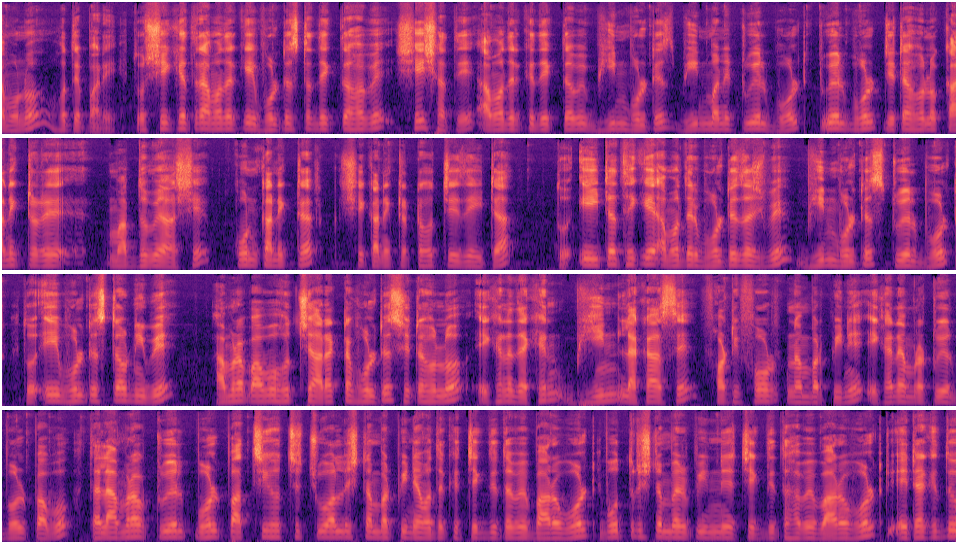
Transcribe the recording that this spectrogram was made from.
এমনও হতে পারে। তো সেই ক্ষেত্রে আমাদেরকে এই ভোল্টেজটা দেখতে হবে। সেই সাথে আমাদেরকে দেখতে হবে ভিন ভোল্টেজ ভিন মানে টুয়েলভ ভোল্ট টুয়েলভ ভোল্ট যেটা হলো কানেক্টরের মাধ্যমে আসে। কোন কানেক্টর সেই কানেক্টরটা হচ্ছে যে এইটা। তো এইটা থেকে আমাদের ভোল্টেজ আসবে ভিন ভোল্টেজ টুয়েলভ ভোল্ট তো এই ভোল্টেজটাও নিবে আমরা পাবো হচ্ছে আরেকটা ভোল্টেজ সেটা হলো এখানে দেখেন ভিন লেখা আছে ফর্টি ফোর নাম্বার পিনে এখানে আমরা টুয়েলভ ভোল্ট পাবো। তাহলে আমরা টুয়েলভ ভোল্ট পাচ্ছি হচ্ছে চুয়াল্লিশ নাম্বার পিনে আমাদেরকে চেক দিতে হবে বারো ভোল্ট বত্রিশ নাম্বার পিনে চেক দিতে হবে বারো ভোল্ট এটা কিন্তু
